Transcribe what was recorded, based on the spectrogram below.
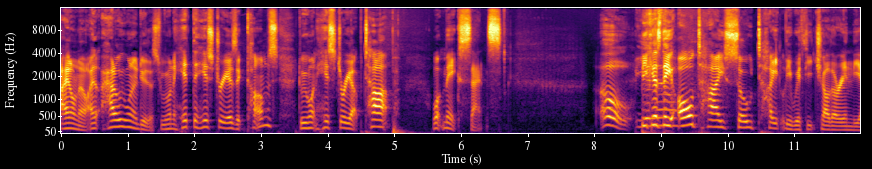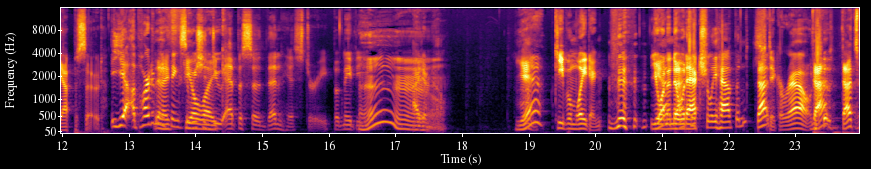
I don't know. I, how do we want to do this? Do we want to hit the history as it comes? Do we want history up top? What makes sense? Oh, Because they all tie so tightly with each other in the episode. yeah, a part of me thinks that we should do episode then history, but maybe Oh. I don't know. Yeah. Keep them waiting. you Yeah, want to know what actually happened? that- Stick around. That that's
